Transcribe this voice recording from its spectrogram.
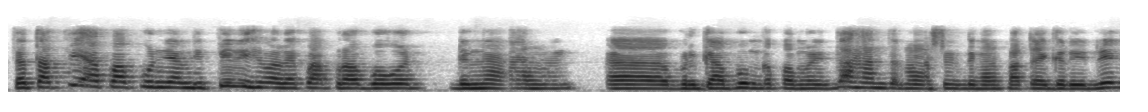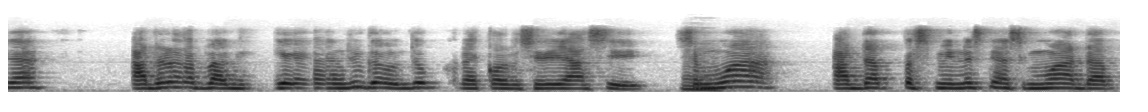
Tetapi apa pun yang dipilih oleh Pak Prabowo dengan uh, bergabung ke pemerintahan termasuk dengan Partai Gerindra adalah bagian juga untuk rekonsiliasi. Hmm. Semua ada plus minusnya, semua ada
